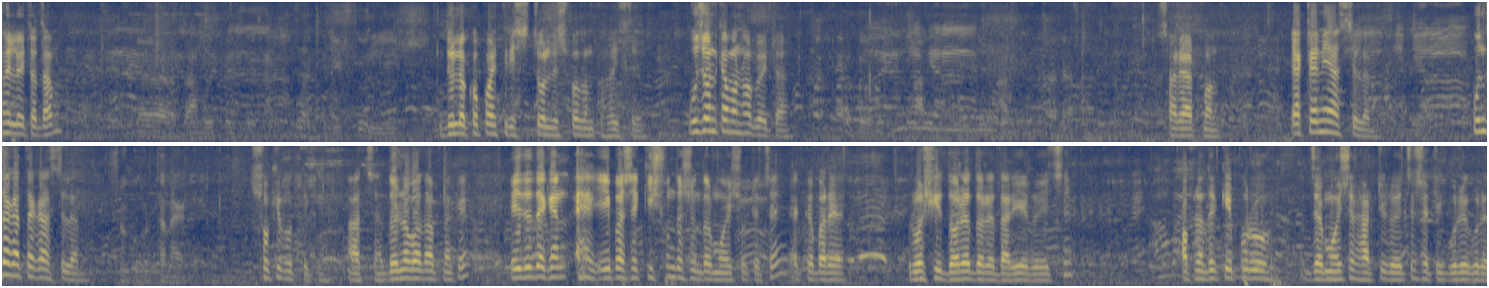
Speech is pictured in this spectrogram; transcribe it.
হইল এটা দাম? দুই লক্ষ পঁয়ত্রিশ চল্লিশ পর্যন্ত হয়েছে। ওজন কেমন হবে এটা? সাড়ে আট মন। একটা নিয়ে আসছিলেন? কোন জায়গা থেকে আসছিলেন? সখীপুর থেকে। আচ্ছা ধন্যবাদ আপনাকে। এই যে দেখেন এই পাশে কি সুন্দর সুন্দর মহিষ উঠেছে। একেবারে রশি দরে দরে দাঁড়িয়ে রয়েছে। আপনাদেরকে পুরো যে মহিষের হাটটি রয়েছে সেটি ঘুরে ঘুরে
